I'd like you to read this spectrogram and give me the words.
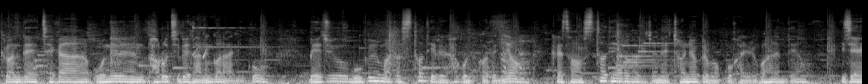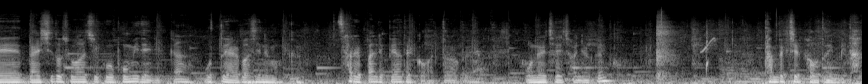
그런데 제가 오늘은 바로 집에 가는 건 아니고 매주 목요일마다 스터디를 하고 있거든요. 그래서 스터디하러 가기 전에 저녁을 먹고 가려고 하는데요. 이제 날씨도 좋아지고 봄이 되니까 옷도 얇아지는 만큼 살을 빨리 빼야 될 것 같더라고요. 오늘 제 저녁은 단백질 파우더입니다.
